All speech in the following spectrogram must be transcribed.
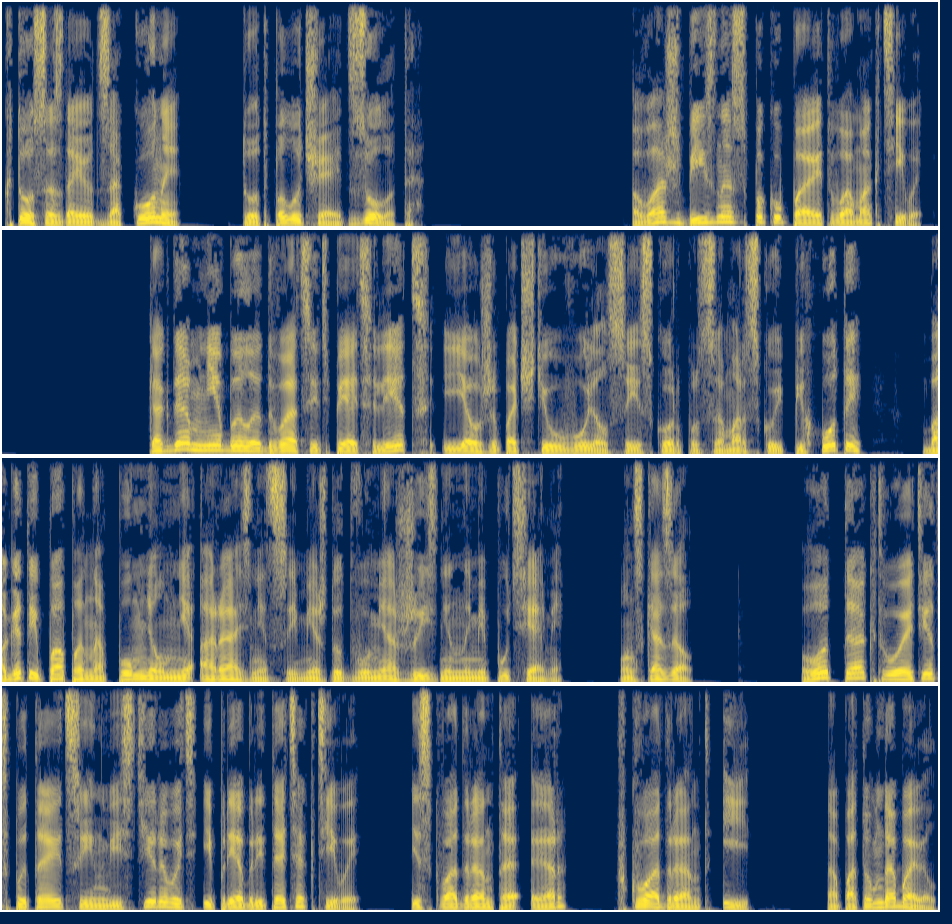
Кто создает законы, тот получает золото. Ваш бизнес покупает вам активы. Когда мне было 25 лет, и я уже почти уволился из корпуса морской пехоты, Богатый папа напомнил мне о разнице между двумя жизненными путями. Он сказал, вот так твой отец пытается инвестировать и приобретать активы из квадранта R в квадрант I, а потом добавил,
